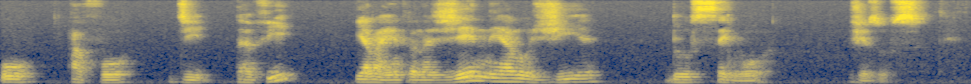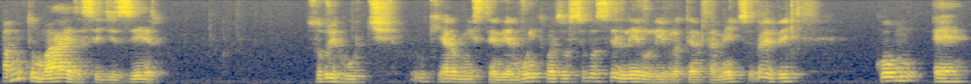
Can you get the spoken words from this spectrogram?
o avô de Davi e ela entra na genealogia do Senhor Jesus. Há muito mais a se dizer sobre Ruth. Não quero me estender muito, mas se você ler o livro atentamente, você vai ver como é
